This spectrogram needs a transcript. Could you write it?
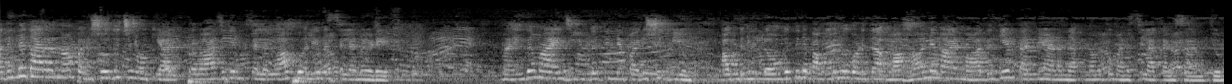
അതിന്റെ കാരണം നാം പരിശോധിച്ചു നോക്കിയാൽ പ്രവാചകൻ സല്ലല്ലാഹു അലൈ വസല്ലമയുടെ നൈതമായ ജീവിതത്തിന്റെ പരിശുദ്ധിയും അവിടുന്ന് ലോകത്തിന് പകർന്നു കൊടുത്ത മഹാനമായ മാതൃകയും തന്നെയാണെന്ന് നമുക്ക് മനസ്സിലാക്കാൻ സാധിക്കും.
